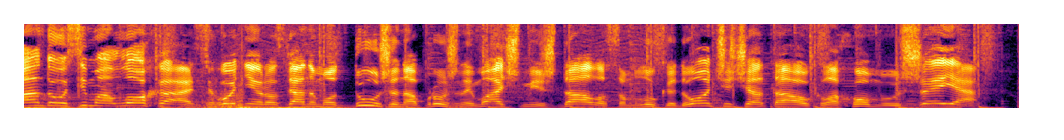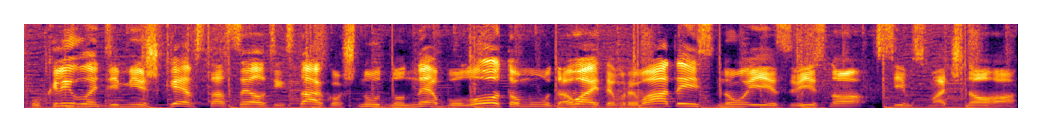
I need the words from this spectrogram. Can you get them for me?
команду, усім алоха! Сьогодні розглянемо дуже напружений матч між Далласом Луки Дончича та Оклахомою Шея. У Клівленді між Кевс та Селтікс також нудно не було, тому давайте вриватись. Ну і звісно, всім смачного.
